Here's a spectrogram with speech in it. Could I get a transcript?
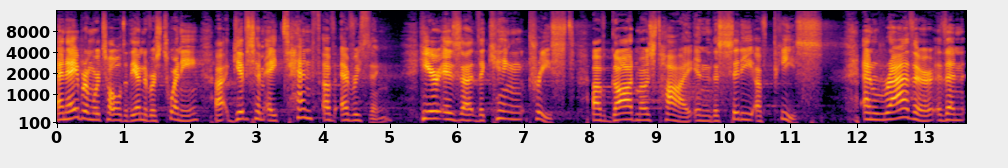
And Abram, we're told at the end of verse 20, uh, gives him a tenth of everything. Here is uh, the king priest of God Most High in the city of peace. And rather than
